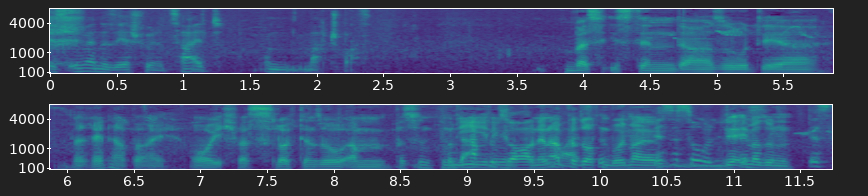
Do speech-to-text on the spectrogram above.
Ist immer eine sehr schöne Zeit und macht Spaß. Was ist denn da so der Renner bei euch? Was läuft denn so am, was sind von diejenigen von den Apfelsorten, wo immer, das ist so, der das, immer so ein... Das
